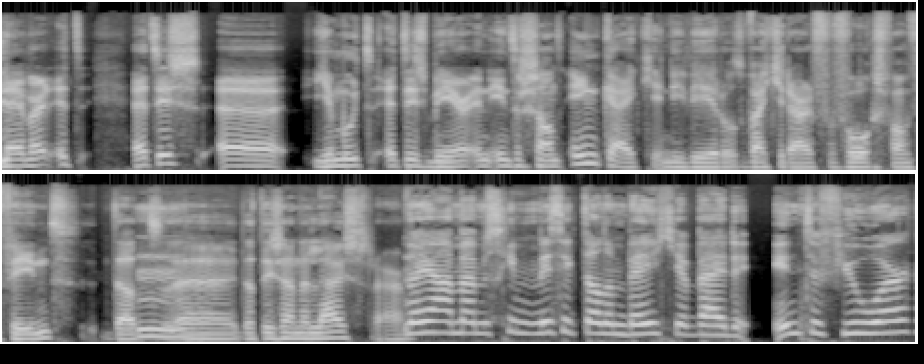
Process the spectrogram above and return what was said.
Nee, maar het, het, is, eh, je moet, het is meer een interessant inkijkje in die wereld. Wat je daar vervolgens van vindt, dat, Mm. eh, dat is aan de luisteraar. Nou ja, maar misschien mis ik dan een beetje bij de interviewer...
